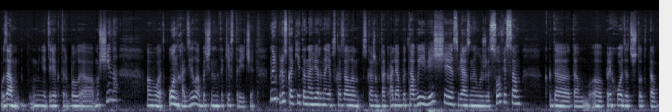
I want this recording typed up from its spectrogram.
Зам, у меня директор был э, мужчина, вот. Он ходил обычно на такие встречи. Ну и плюс какие-то, наверное, я бы сказала, скажем так, а бытовые вещи, связанные уже с офисом, когда там э, приходят что-то там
